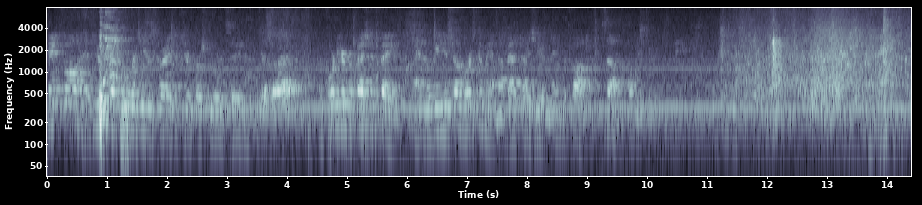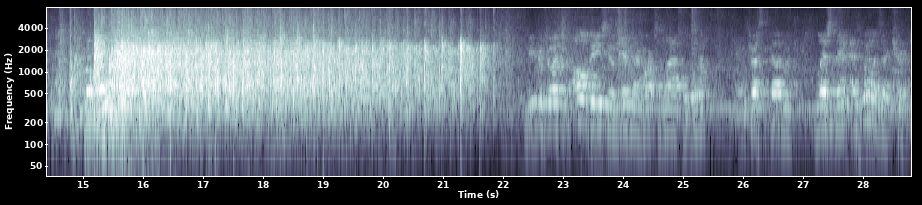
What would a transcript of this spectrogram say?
Kent You accepted the Lord Jesus Christ as your personal Lord and Savior? Yes, I have. According to your profession of faith and in obedience to our Lord's command, I baptize you in the name of the Father, Son, Holy Spirit. We rejoice with all of these who have given their hearts and lives to the Lord, and we trust that God would bless them as well as our church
